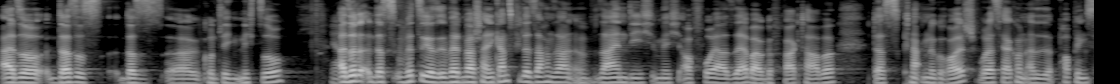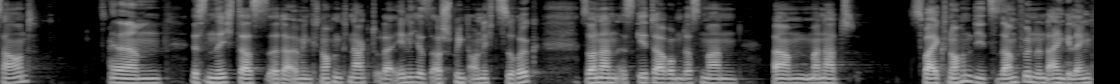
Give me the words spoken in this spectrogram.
Also, das ist, das ist äh, grundlegend nicht so. Ja. Also, da- das Witzige ist, es werden wahrscheinlich ganz viele Sachen sa- sein, die ich mich auch vorher selber gefragt habe. Das knackende Geräusch, wo das herkommt, also der Popping Sound, ähm, ist nicht, dass äh, da irgendwie ein Knochen knackt oder ähnliches, das springt auch nicht zurück, sondern es geht darum, dass man, ähm, man hat zwei Knochen, die zusammenführen und ein Gelenk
